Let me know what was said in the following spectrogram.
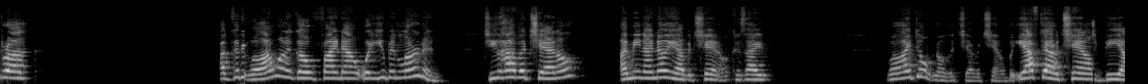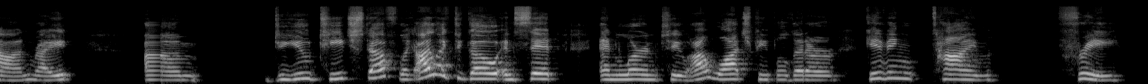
brother. Good, well, I want to go find out what you've been learning. Do you have a channel? I mean, I know you have a channel because I, well, I don't know that you have a channel, but you have to have a channel to be on, right? Um, do you teach stuff? Like I like to go and sit and learn too. I watch people that are giving time free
